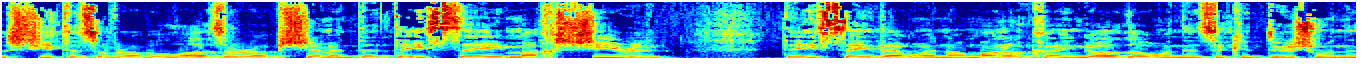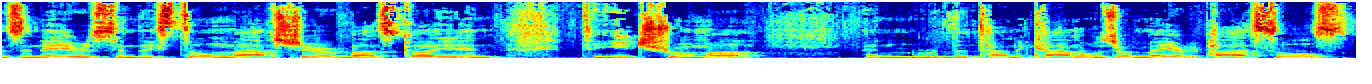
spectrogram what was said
the Shitas of Rabbi Lazar, Rabbi Shimon, that they say machshirin, they say that when Amano Kain when there's a Kedusha, when there's an Erisin, they still machshir Bas Kayin to eat Truma, and the Tanakama, who's our mayor, Pasels,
